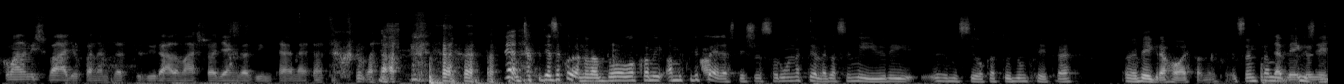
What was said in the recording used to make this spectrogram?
Akkor már nem is vágyok a nemzetközi űrállomásra, hogy gyenge az internet. Hát akkor már... Nem, csak hogy ezek olyan olyan dolgok, ami, amik ugye fejlesztésre szorulnak, tényleg az, hogy mélyűri missziókat tudjunk létre végrehajtani. Szerintem De végül ez is,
